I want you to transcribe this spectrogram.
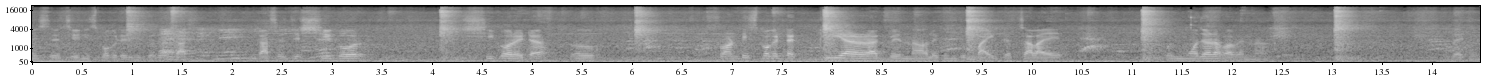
নিছে চেনিস পকেটের ভিতরে। গাছ, গাছের যে শিকড় শিকড় এটা। তো ফ্রন্ট পকেটটা ক্লিয়ার রাখবেন না হলে কিন্তু বাইকটা চালায় ওই মজাটা পাবেন না। দেখেন।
